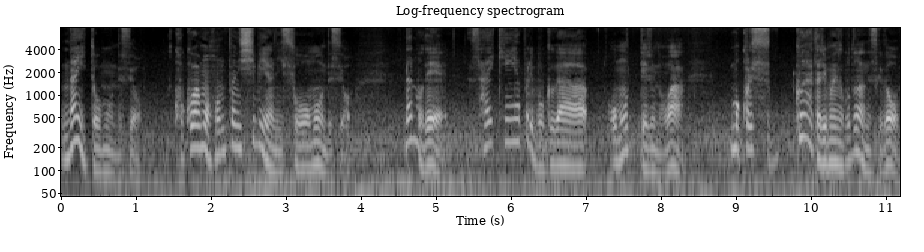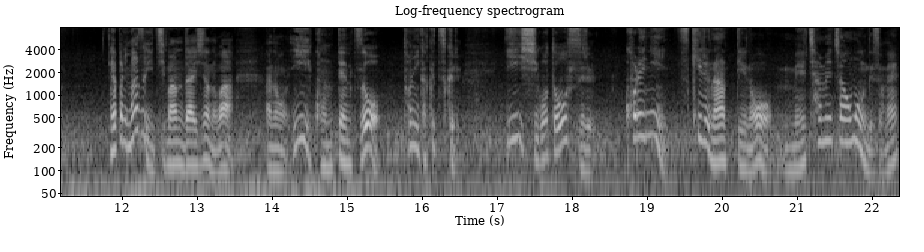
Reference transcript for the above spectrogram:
ないと思うんですよ。ここはもう本当にシビアにそう思うんですよ。なので、最近やっぱり僕が思ってるのは、もうこれすっごい当たり前のことなんですけど、やっぱりまず一番大事なのは、あの、いいコンテンツをとにかく作る。いい仕事をする。これに尽きるなっていうのをめちゃめちゃ思うんですよね。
